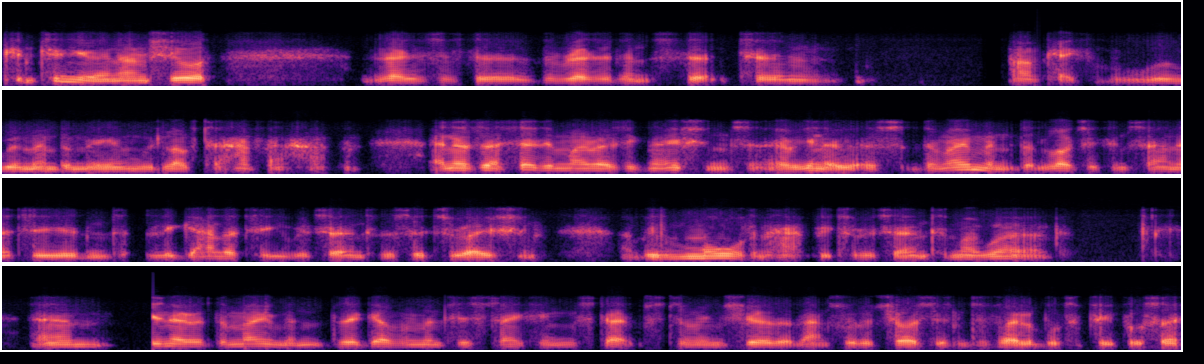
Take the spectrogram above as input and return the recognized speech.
continue. And I'm sure those of the, the residents that um, are capable will remember me and would love to have that happen. And as I said in my resignations, uh, you know, the moment that logic and sanity and legality return to the situation, I'd be more than happy to return to my work. Um, you know, at the moment, the government is taking steps to ensure that that sort of choice isn't available to people. So,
